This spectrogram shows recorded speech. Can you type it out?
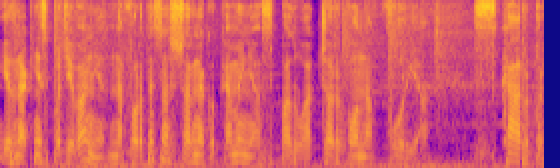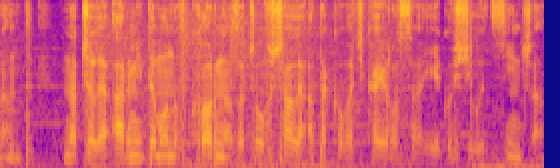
Jednak niespodziewanie na fortecę z czarnego kamienia spadła czerwona furia. Skarbrand na czele armii demonów Korna zaczął w szale atakować Kairosa i jego siły Zincha.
